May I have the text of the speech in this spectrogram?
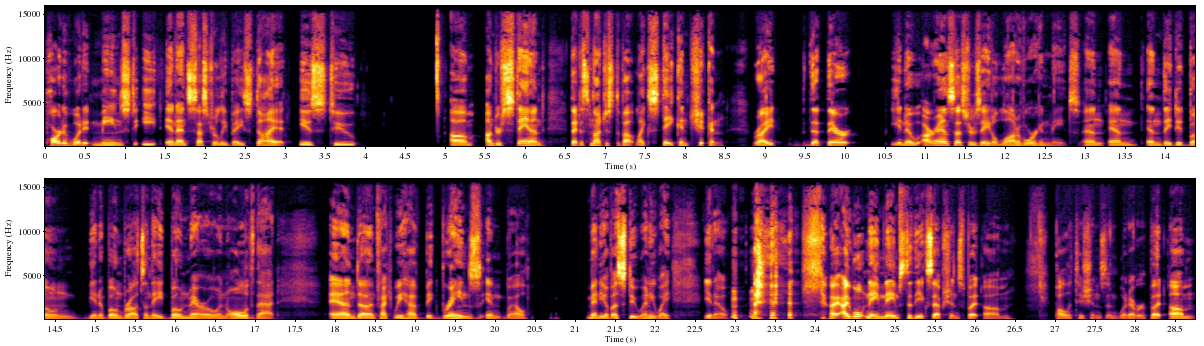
part of what it means to eat an ancestrally based diet is to um, understand that it's not just about like steak and chicken, right? That they're you know our ancestors ate a lot of organ meats and and and they did bone you know bone broths and they ate bone marrow and all of that and uh, in fact we have big brains in well many of us do anyway you know. I, I won't name names to the exceptions but um politicians and whatever. But um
